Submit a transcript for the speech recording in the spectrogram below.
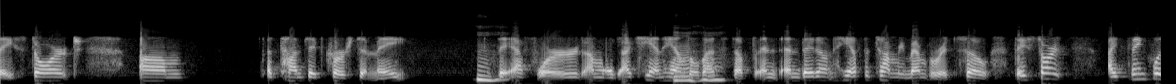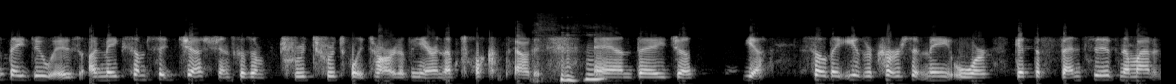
They start. Um, at times they've cursed at me. Mm-hmm. The F word. I'm like, I can't handle mm-hmm. that stuff, and and they don't half the time remember it. So they start I think what they do is I make some suggestions because I'm tr- truthfully tired of hearing them talk about it, mm-hmm. and they just yeah. So they either curse at me or get defensive, no matter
